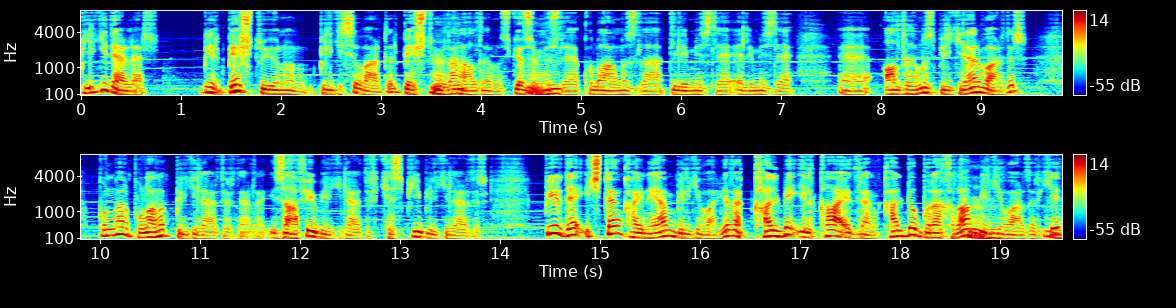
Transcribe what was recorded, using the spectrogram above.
bilgi derler. Bir beş duyunun bilgisi vardır. Beş duyudan aldığımız gözümüzle, kulağımızla, dilimizle, elimizle e, aldığımız bilgiler vardır. Bunlar bulanık bilgilerdir derler. İzafi bilgilerdir, kesbi bilgilerdir. Bir de içten kaynayan bilgi var ya da kalbe ilka edilen, kalbe bırakılan bilgi vardır ki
